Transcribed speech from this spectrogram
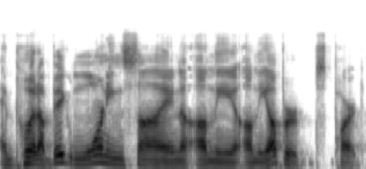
and put a big warning sign on the on the upper part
